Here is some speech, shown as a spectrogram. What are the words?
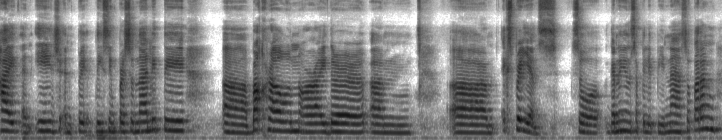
height and age and pleasing personality, uh, background or either um, um, experience. So, ganun yun sa Pilipinas. So, parang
